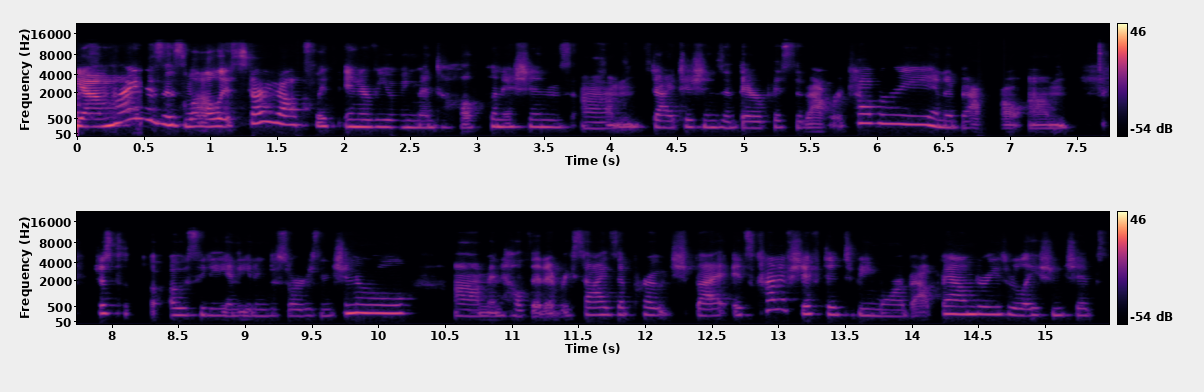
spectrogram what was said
yeah, mine is as well. It started off with interviewing mental health clinicians, um, dietitians, and therapists about recovery and about um, just OCD and eating disorders in general um, and health at every size approach. But it's kind of shifted to be more about boundaries, relationships,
